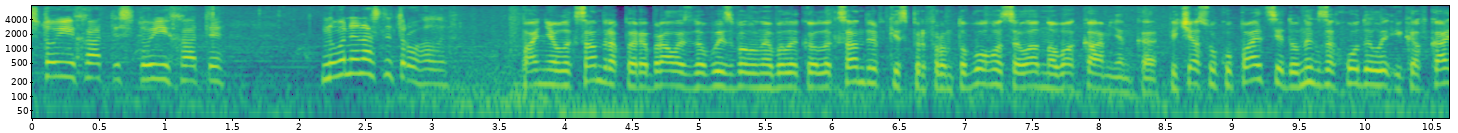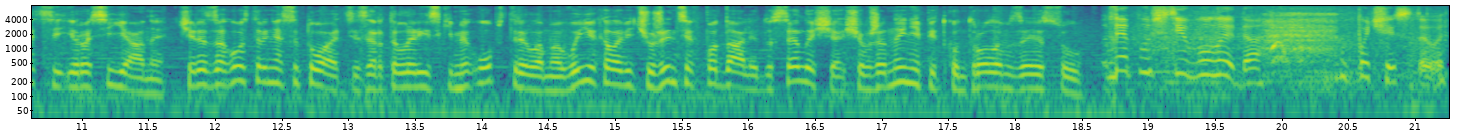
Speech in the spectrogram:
з тої хати, з тої хати. Ну вони нас не трогали. Пані Олександра перебралась до визволеної Великої Олександрівки з прифронтового села Нова Кам'янка. Під час окупації до них заходили і кавказці, і росіяни. Через загострення ситуації з артилерійськими обстрілами виїхала від чужинців подалі до селища, що вже нині під контролем ЗСУ. Де пусті були, да, почистили.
